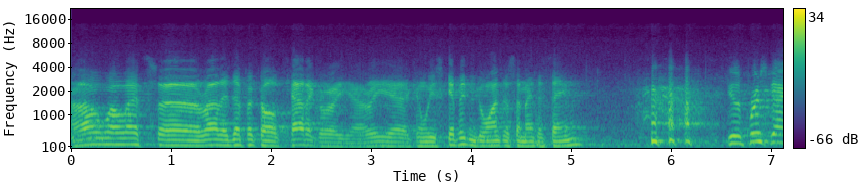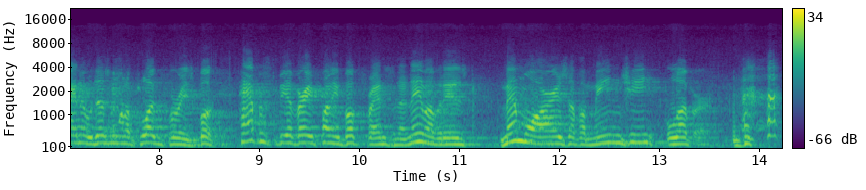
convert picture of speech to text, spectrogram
Oh, well, that's a rather difficult category, Harry. Uh, can we skip it and go on to some entertainment? You're the first guy I know who doesn't want to plug for his book. Happens to be a very funny book, friends, and the name of it is Memoirs of a Mangy Lover.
